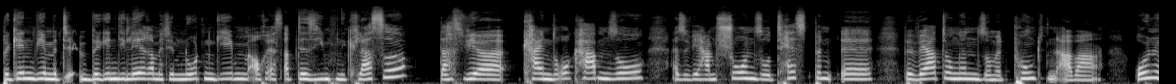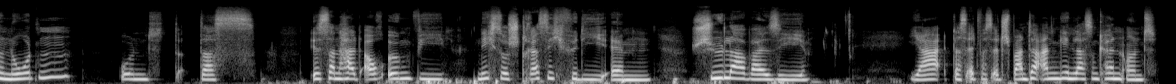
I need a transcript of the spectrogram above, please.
beginnen wir mit, beginnen die Lehrer mit dem Notengeben auch erst ab der siebten Klasse, dass wir keinen Druck haben so. Also wir haben schon so Testbewertungen, äh, so mit Punkten, aber ohne Noten und das ist dann halt auch irgendwie nicht so stressig für die ähm, Schüler, weil sie ja das etwas entspannter angehen lassen können und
